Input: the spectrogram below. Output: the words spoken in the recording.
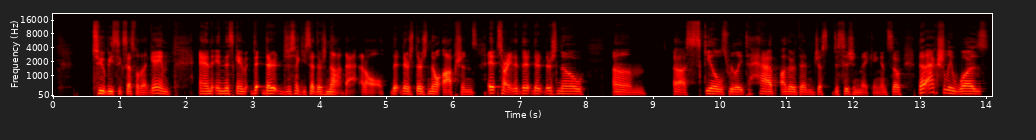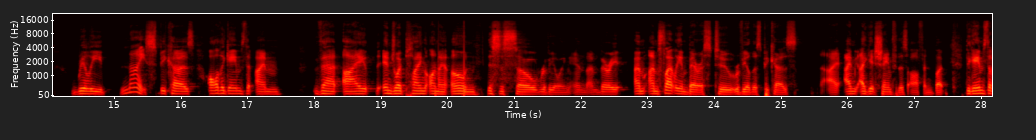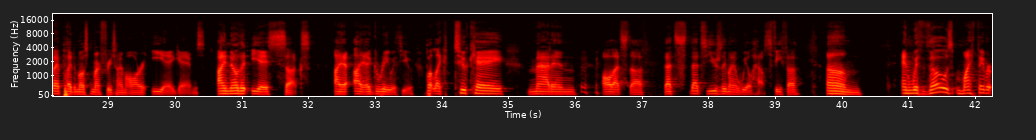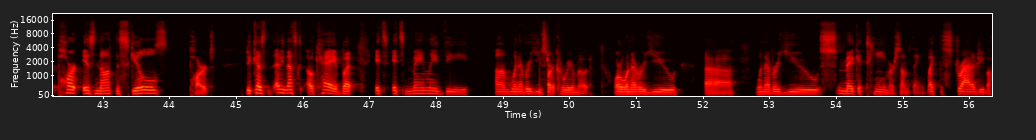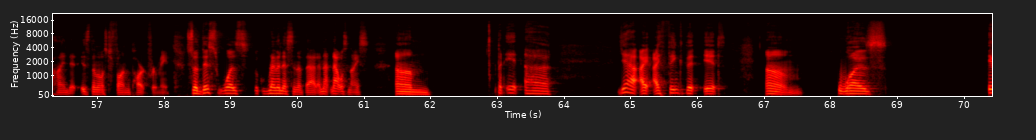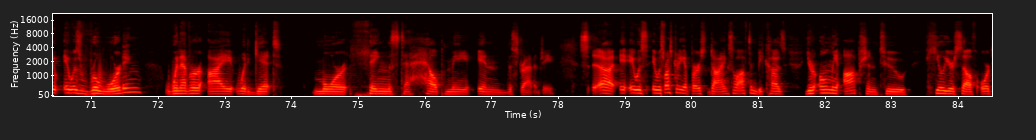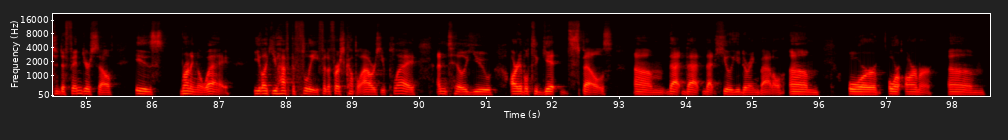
to be successful in that game. And in this game, there just like you said, there's not that at all. There's there's no options. It, sorry, th- there, there's no um, uh, skills really to have other than just decision making. And so that actually was really nice because all the games that I'm that I enjoy playing on my own. This is so revealing, and I'm very I'm I'm slightly embarrassed to reveal this because I I'm, I get shamed for this often. But the games that I play the most in my free time are EA games. I know that EA sucks. I I agree with you, but like 2K, Madden, all that stuff. That's that's usually my wheelhouse. FIFA. Um, and with those, my favorite part is not the skills part because I mean that's okay, but it's it's mainly the um, whenever you start a career mode or whenever you uh, whenever you make a team or something like the strategy behind it is the most fun part for me. So this was reminiscent of that, and that that was nice. Um, but it uh, yeah, I I think that it um was it it was rewarding whenever I would get more things to help me in the strategy. Uh, it, it was it was frustrating at first dying so often because your only option to heal yourself or to defend yourself is running away. You like you have to flee for the first couple hours you play until you are able to get spells um, that that that heal you during battle um, or or armor. Um,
